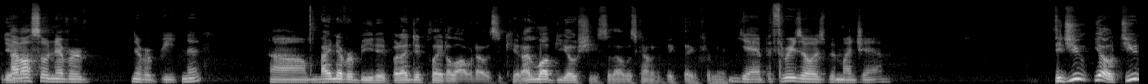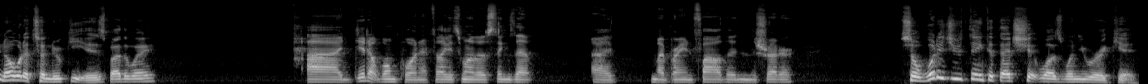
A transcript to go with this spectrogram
Yeah, I've also never never beaten it. Um, I never beat it, but I did play it a lot when I was a kid. I loved Yoshi, so that was kind of a big thing for me. yeah, but three's always been my jam. Did you, yo, do you know what a tanuki is, by the way? I did at one point. I feel like it's one of those things that I my brain filed it in the shredder. So, what did you think that that shit was when you were a kid?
